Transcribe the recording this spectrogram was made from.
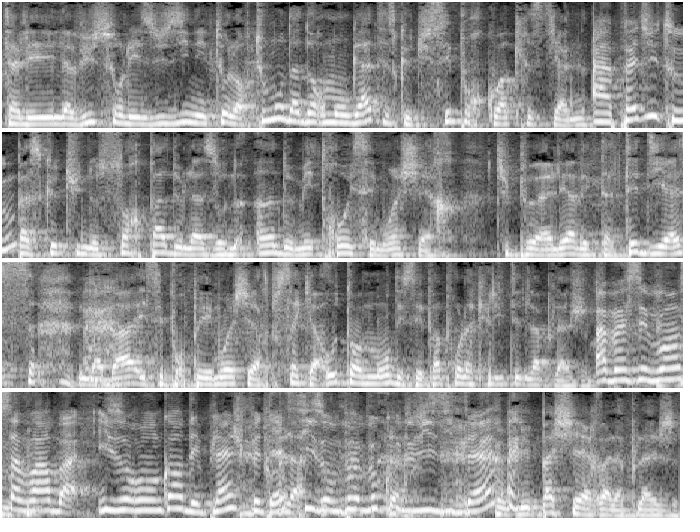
T'as les- la vue sur les usines et tout. Alors tout le monde adore Montgat. Est-ce que tu sais pourquoi, Christiane? Ah, pas du tout. Parce que tu ne sors pas de la zone 1 de métro et c'est moins cher. Tu peux aller avec ta TDS là-bas et c'est pour payer moins cher. C'est pour ça qu'il y a autant de monde et c'est pas pour la qualité de la plage. Ah bah c'est bon à savoir, bah ils auront encore des plages peut-être Voilà. s'ils ont pas beaucoup de visiteurs. Mais pas cher à la plage.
